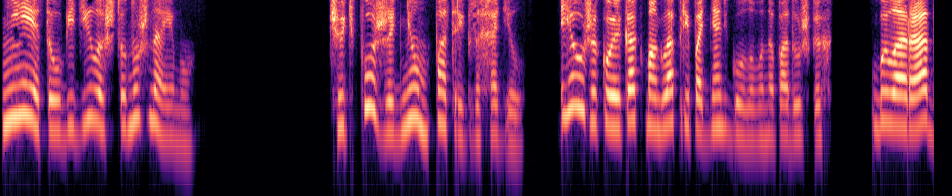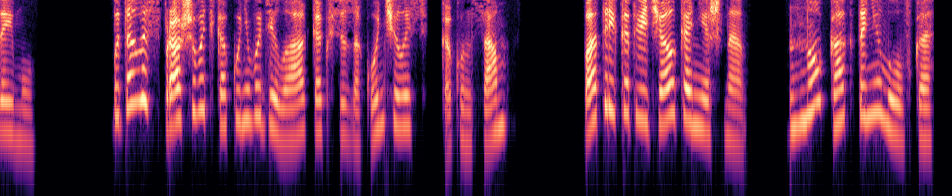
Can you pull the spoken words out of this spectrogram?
Не это убедило, что нужна ему. Чуть позже днем Патрик заходил. Я уже кое-как могла приподнять голову на подушках. Была рада ему. Пыталась спрашивать, как у него дела, как все закончилось, как он сам. Патрик отвечал, конечно, но как-то неловко.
